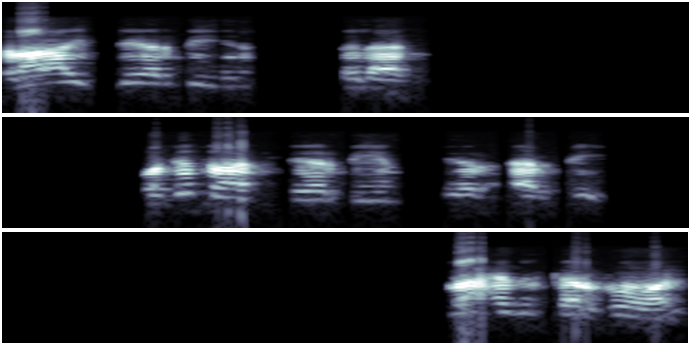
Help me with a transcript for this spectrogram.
triterpene ثلاثة. و tetraterpene تصير 40 لاحظ الكربون.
